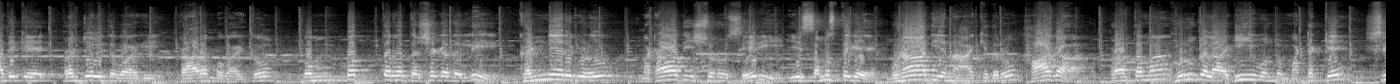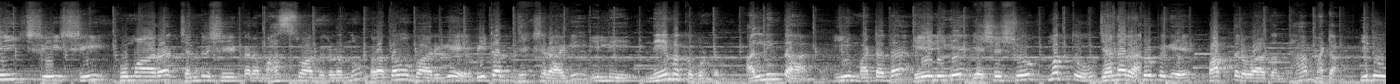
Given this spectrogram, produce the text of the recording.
ಅದಕ್ಕೆ ಪ್ರಜ್ವಲಿತವಾಗಿ ಪ್ರಾರಂಭವಾಯಿತು. ತೊಂಬತ್ತರ ದಶಕದಲ್ಲಿ ಗಣ್ಯರುಗಳು ಮಠಾಧೀಶರು ಸೇರಿ ಈ ಸಂಸ್ಥೆಗೆ ಬುನಾದಿಯನ್ನು ಹಾಕಿದರು. ಆಗ ಪ್ರಥಮ ಗುರುಗಳಾಗಿ ಒಂದು ಮಠಕ್ಕೆ ಶ್ರೀ ಶ್ರೀ ಶ್ರೀ ಕುಮಾರ ಚಂದ್ರಶೇಖರ ಮಹಾಸ್ವಾಮಿಗಳನ್ನು ಪ್ರಥಮ ಬಾರಿಗೆ ಪೀಠಾಧ್ಯಕ್ಷರಾಗಿ ಇಲ್ಲಿ ನೇಮಕಗೊಂಡರು. ಅಲ್ಲಿಂದ ಈ ಮಠದ ಏಳಿಗೆ ಯಶಸ್ಸು ಮತ್ತು ಜನರ ಕೃಪೆಗೆ ಪಾತ್ರವಾದಂತಹ ಮಠ. ಇದು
